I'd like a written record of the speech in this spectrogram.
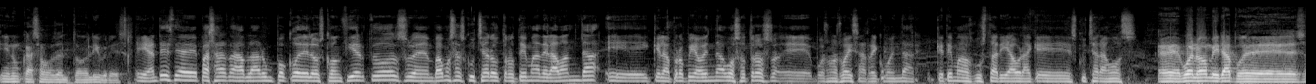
y nunca somos del todo libres. Eh, antes de pasar a hablar un poco de los conciertos, eh, vamos a escuchar otro tema de la banda eh, que la propia banda vosotros eh, pues nos vais a recomendar. ¿Qué tema os gustaría ahora que escucháramos? Eh, bueno, mira, pues...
